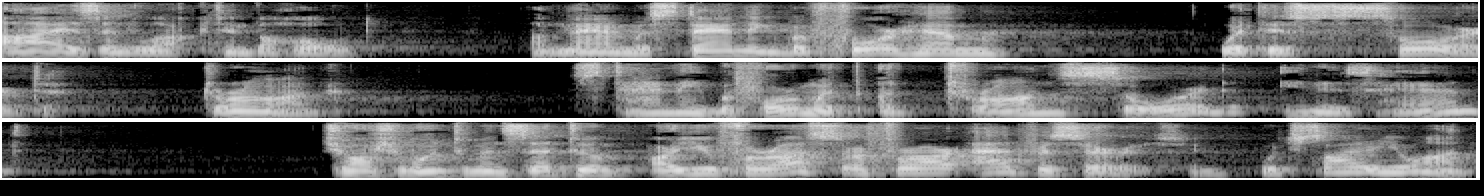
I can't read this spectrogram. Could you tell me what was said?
eyes and looked, and behold, a man was standing before him with his sword drawn. Standing before him with a drawn sword in his hand? Joshua went to him and said to him, Are you for us or for our adversaries? Which side are you on?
